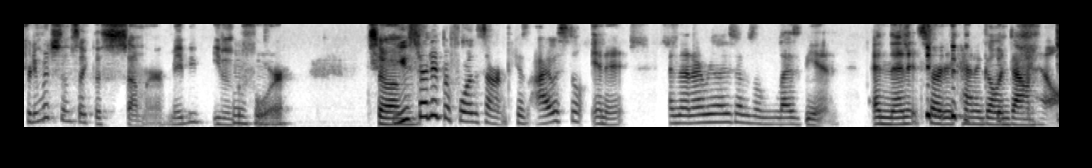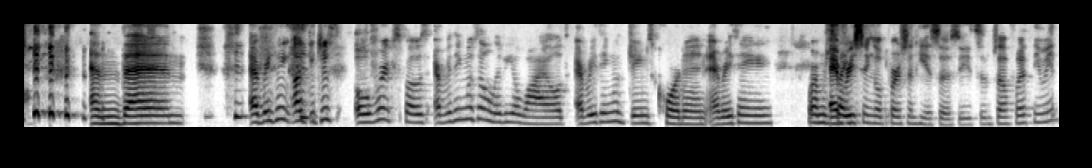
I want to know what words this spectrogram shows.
Pretty much since like the summer, maybe even Mhm. before. So um, you started before the summer because I was still in it, and then I realized I was a lesbian, and then it started kind of going downhill, and then everything like it just overexposed everything with Olivia Wilde, everything with James Corden, everything where I'm just every like, single person he associates himself with. You mean?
